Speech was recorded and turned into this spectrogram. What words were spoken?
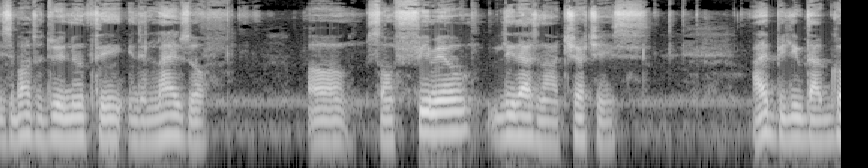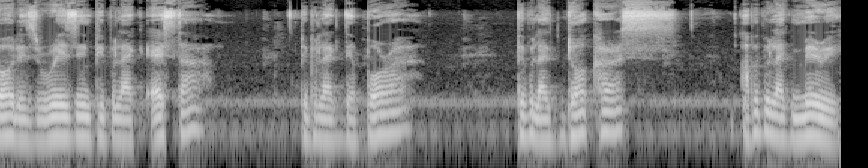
is about to do a new thing in the lives of uh, some female leaders in our churches. I believe that God is raising people like Esther, people like Deborah, people like Dorcas, and people like Mary.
